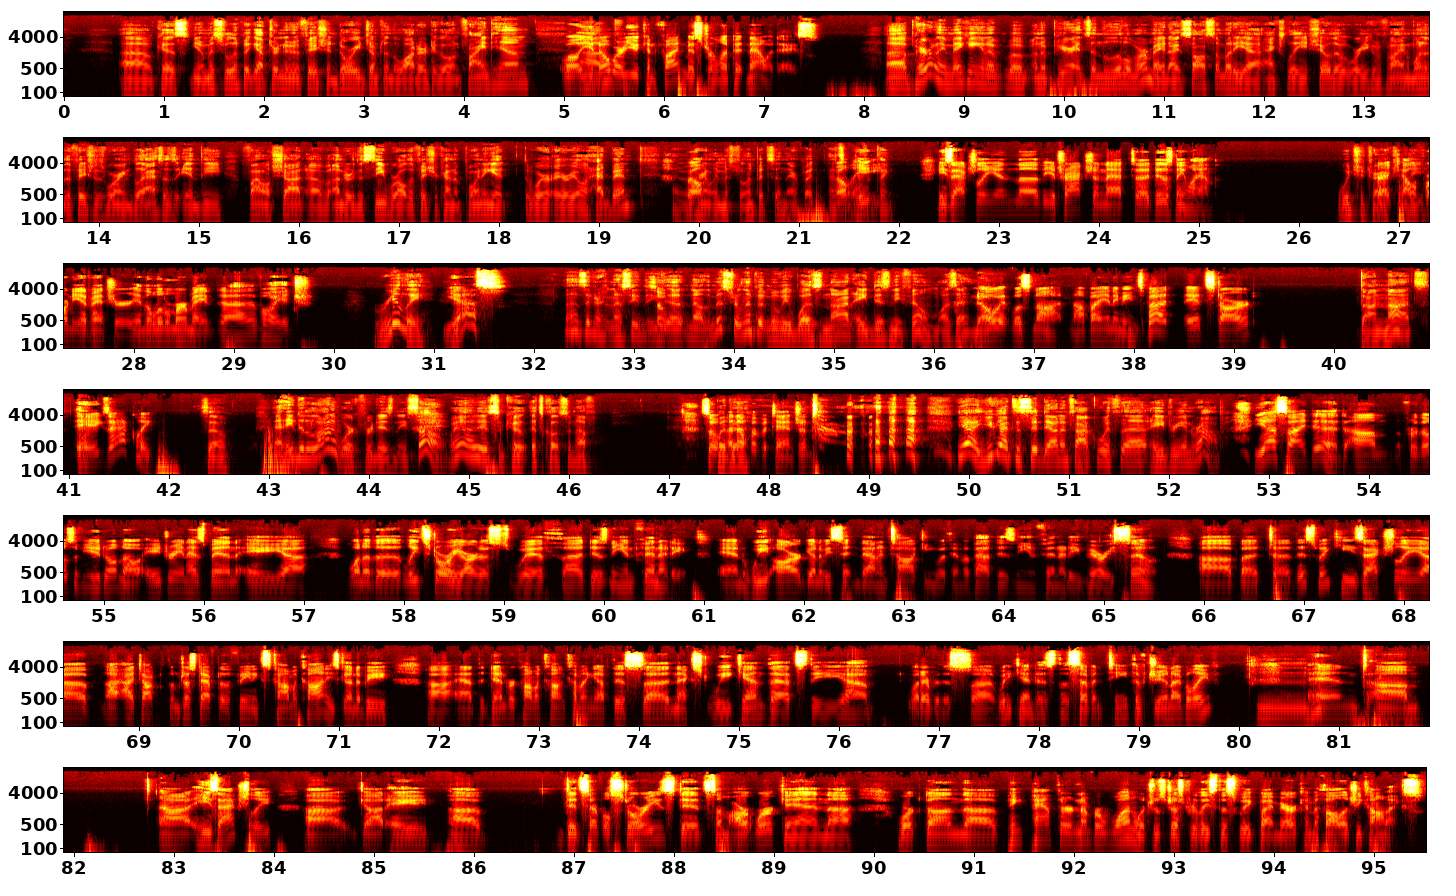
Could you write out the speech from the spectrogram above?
Because you know Mr. Limpet got turned into a fish, and Dory jumped in the water to go and find him. Well, you know Um, where you can find Mr. Limpet nowadays. Uh, apparently, making an, uh, an appearance in the Little Mermaid. I saw somebody uh, actually show that where you can find one of the fishes wearing glasses in the final shot of Under the Sea, where all the fish are kind of pointing at where Ariel had been, and Well- apparently Mr. Limpet's in there, but that's well, a different he, thing. he's actually in uh, the attraction at uh, Disneyland. Which at attraction? The- California Adventure in the Little Mermaid uh, voyage. Really? Yes. That's interesting. Now, see, the, uh, now the Mr. Limpet movie was not a Disney film, was it? No, it was not. Not by any means. But it starred Don Knotts. Exactly. So, and he did a lot of work for Disney. So, yeah, it's a, it's close enough. So But, uh, enough of a tangent. Yeah, you got to sit down and talk with uh, Adrian Ropp. yes, I did. Um, for those of you who don't know, Adrian has been a uh, one of the lead story artists with uh, Disney Infinity, and we are going to be sitting down and talking with him about Disney Infinity very soon. Uh, but uh, this week he's actually uh, I, I talked with him just after the Phoenix Comic Con. He's going to be uh, at the Denver Comic Con coming up this uh, next weekend. That's the uh, whatever this uh, weekend is, the seventeenth of June, I believe. And um, uh, he's actually uh, got a uh, did several stories, did some artwork, and uh, worked on uh, Pink Panther number one, which was just released this week by American Mythology Comics.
